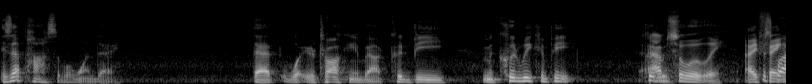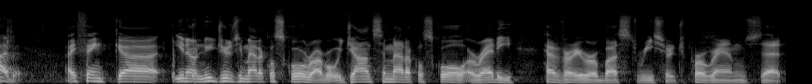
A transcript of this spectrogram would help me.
Is that possible one day? That what you're talking about could be, I mean, could we compete? Could we? Absolutely. I Describe think. it. I think uh, you know New Jersey Medical School, Robert Wood Johnson Medical School already have very robust research programs that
